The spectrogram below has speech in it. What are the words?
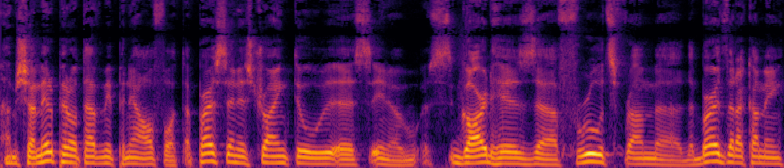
Braita. A person is trying to, uh, you know, guard his uh, fruits from uh, the birds that are coming.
